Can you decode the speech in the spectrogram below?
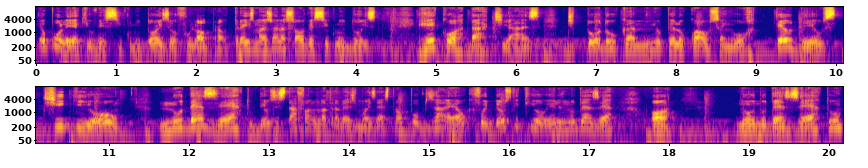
Eu pulei aqui o versículo 2, eu fui logo para o 3, mas olha só o versículo 2: Recordar-te-ás de todo o caminho pelo qual o Senhor teu Deus te guiou no deserto. Deus está falando através de Moisés para o povo de Israel, que foi Deus que guiou eles no deserto. Ó, no, no deserto,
